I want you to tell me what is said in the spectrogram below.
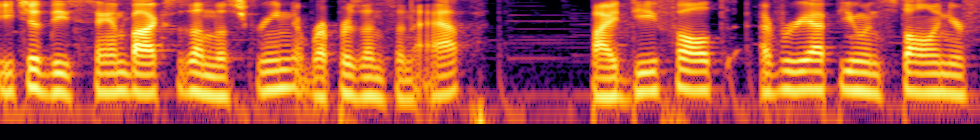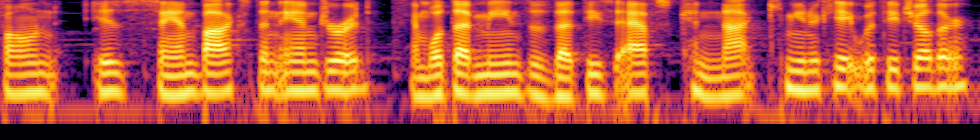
Each of these sandboxes on the screen represents an app. By default, every app you install on your phone is sandboxed in Android, and what that means is that these apps cannot communicate with each other.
